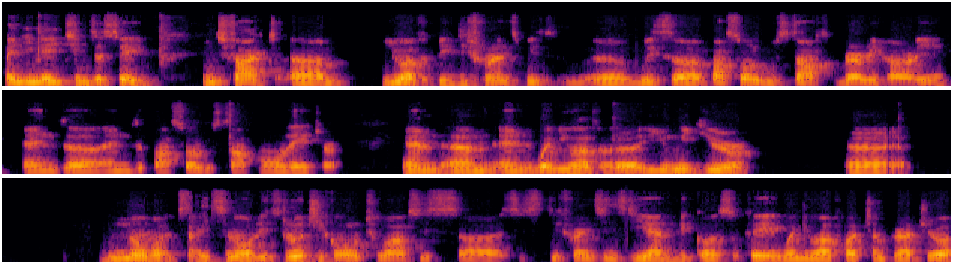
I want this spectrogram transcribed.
And in 18 the same. In fact um, you have a big difference with uh, with uh, parcel who start very early and uh, and the parcel who start more later and um, and when you have a humid year uh, no, it's, not. It's logical to have this uh, this difference in the end because okay, when you have hot temperature,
